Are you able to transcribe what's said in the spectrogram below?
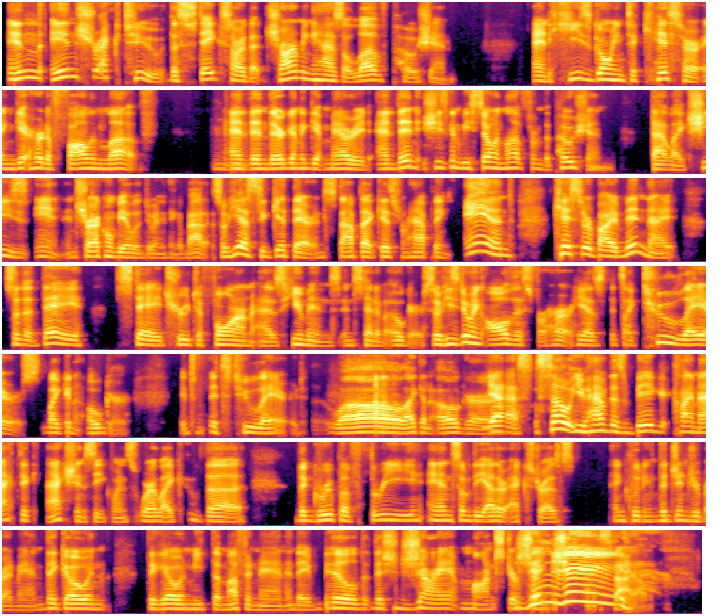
in in Shrek 2, the stakes are that Charming has a love potion and he's going to kiss her and get her to fall in love. And mm-hmm. then they're going to get married and then she's going to be so in love from the potion that like she's in and Shrek won't be able to do anything about it. So he has to get there and stop that kiss from happening and kiss her by midnight so that they stay true to form as humans instead of ogres. So he's doing all this for her. He has it's like two layers like an ogre. It's it's two layered. Whoa, um, like an ogre. Yes. So you have this big climactic action sequence where like the the group of three and some of the other extras, including the gingerbread man, they go and they go and meet the muffin man and they build this giant monster Gingy! style.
